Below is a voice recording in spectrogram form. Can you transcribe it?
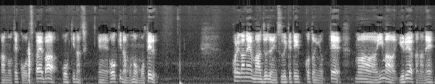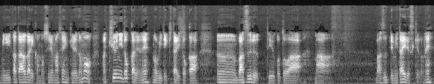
あの、テコを使えば、大きな、えー、大きなものを持てるこれがね、まあ徐々に続けていくことによって、まあ今、緩やかなね、右肩上がりかもしれませんけれども、まあ急にどっかでね、伸びてきたりとか、うーん、バズるっていうことは、まあ、バズってみたいですけどね。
